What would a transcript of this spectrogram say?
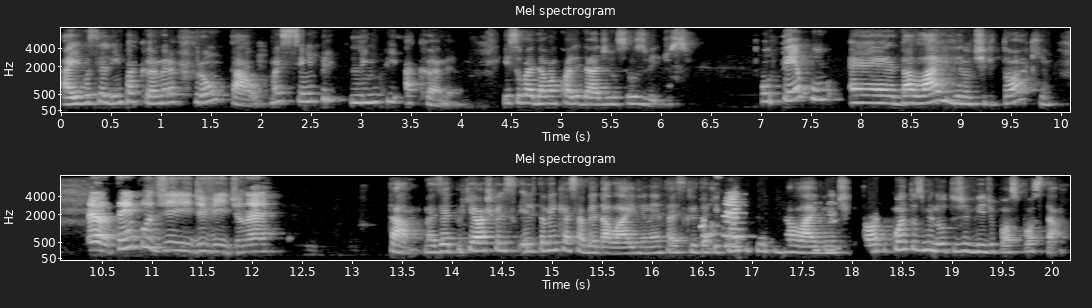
aí você limpa a câmera frontal, mas sempre limpe a câmera. Isso vai dar uma qualidade nos seus vídeos. O tempo é, da live no TikTok. É, tempo de, de vídeo, né? Tá, mas é porque eu acho que ele, ele também quer saber da live, né? Tá escrito aqui quanto tempo da live no uhum. TikTok, quantos minutos de vídeo posso postar.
